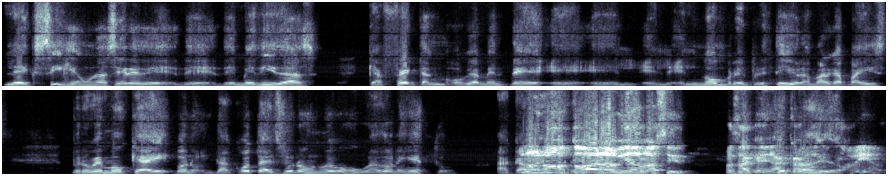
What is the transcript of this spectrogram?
le exigen una serie de, medidas que afectan obviamente eh, el, nombre, el prestigio, la marca país, pero vemos que hay, bueno, Dakota del Sur es un nuevo jugador en esto. No, no, toda la vida lo ha sido. Pasa que acá no sabía.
